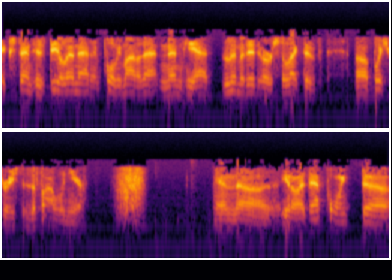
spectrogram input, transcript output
extend his deal in that and pull him out of that, and then he had limited or selective uh, Busch races the following year. And uh, you know, at that point, uh,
